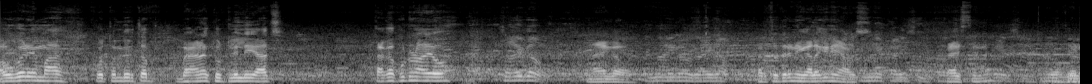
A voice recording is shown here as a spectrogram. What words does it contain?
अवघड आहे मा कोथंबीर तर भयानक तुटलेली आहे आज. काका कुठून आले हो? जायगाव नाही गाव नायगाव. जायगाव खर्च तरी निघाला की नाही आज काहीच नाही. काहीच नाही ना? अवघड.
